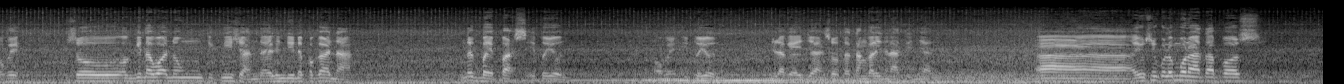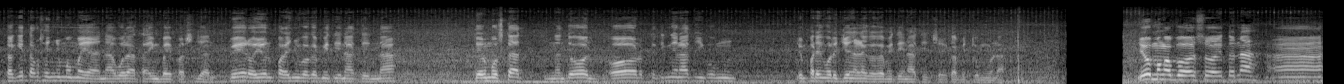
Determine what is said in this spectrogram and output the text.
Okay? So ang ginawa nung technician dahil hindi na pagana nag bypass ito yun. Okay? Ito yun. Nilagay dyan. So tatanggalin na natin yan. Ah, ayusin ko lang muna tapos pakita ko sa inyo mamaya na wala tayong bypass dyan. Pero yun pa rin yung gagamitin natin na thermostat. Nandoon or titingnan natin kung yung pa rin original na gagamitin natin. So ikabit ko muna yung mga boss. So ito na. Ah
